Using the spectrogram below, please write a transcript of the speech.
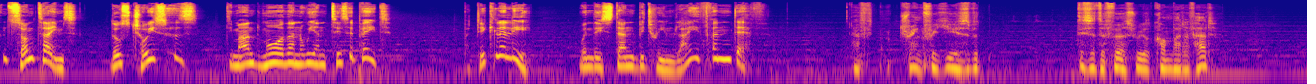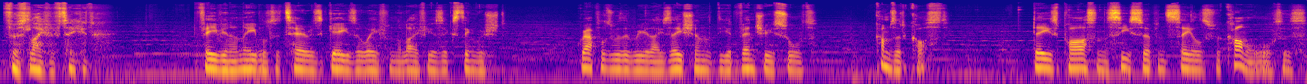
and sometimes those choices demand more than we anticipate, particularly when they stand between life and death. I've trained for years, but this is the first real combat I've had. First life I've taken. Favian, unable to tear his gaze away from the life he has extinguished, grapples with the realization that the adventure he sought comes at a cost. Days pass and the sea serpent sails for calmer waters,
